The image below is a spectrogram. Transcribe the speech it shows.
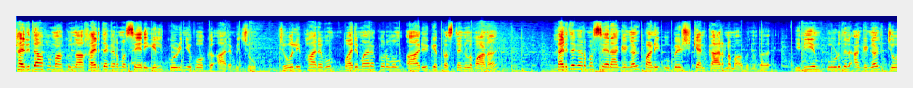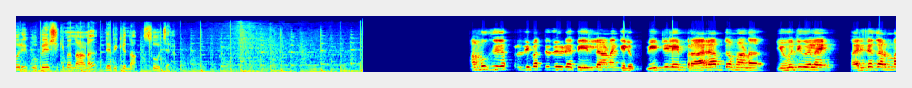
ഹരിതാഭമാക്കുന്ന ഹരിതകർമ്മ സേനയിൽ കൊഴിഞ്ഞുപോക്ക് ആരംഭിച്ചു. ജോലിഭാരവും വരുമാനക്കുറവും ആരോഗ്യ പ്രശ്നങ്ങളുമാണ് ഹരിതകർമ്മ സേനാംഗങ്ങൾ പണി ഉപേക്ഷിക്കാൻ കാരണമാകുന്നത്. ഇനിയും കൂടുതൽ അംഗങ്ങൾ ജോലി ഉപേക്ഷിക്കുമെന്നാണ് ലഭിക്കുന്ന സൂചന. സാമൂഹിക പ്രതിബദ്ധതയുടെ പേരിലാണെങ്കിലും വീട്ടിലെ പ്രാരാബ്ധമാണ് യുവതികളെ ഹരിതകർമ്മ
